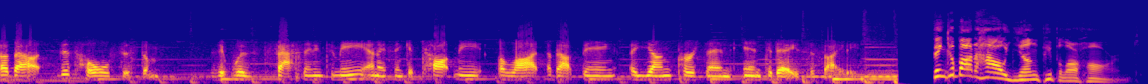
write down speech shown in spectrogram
about this whole system. It was fascinating to me, and I think it taught me a lot about being a young person in today's society. Think about how young people are harmed.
